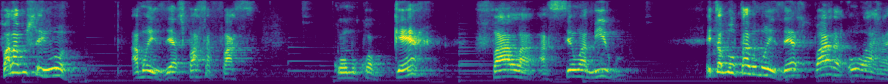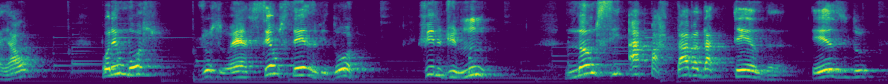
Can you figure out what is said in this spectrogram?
Falava o Senhor a Moisés face a face como qualquer fala a seu amigo. Então voltava Moisés para o arraial, porém o moço, Josué, seu servidor, filho de Num, não se apartava da tenda. Êxodo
